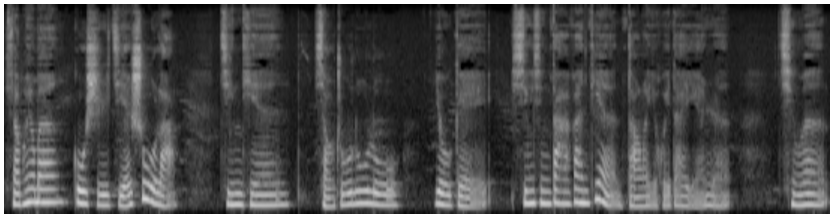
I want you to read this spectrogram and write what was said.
小朋友们，故事结束了。今天，小猪噜噜又给星星大饭店当了一回代言人。请问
